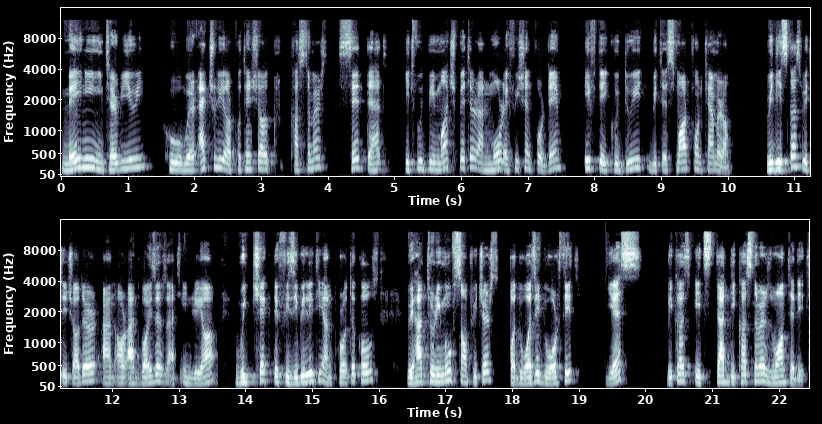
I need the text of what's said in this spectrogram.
many interviewees who were actually our potential customers said that it would be much better and more efficient for them if they could do it with a smartphone camera. We discussed with each other and our advisors at INRIA. We checked the feasibility and protocols. We had to remove some features, but was it worth it? Yes, because it's that the customers wanted it.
